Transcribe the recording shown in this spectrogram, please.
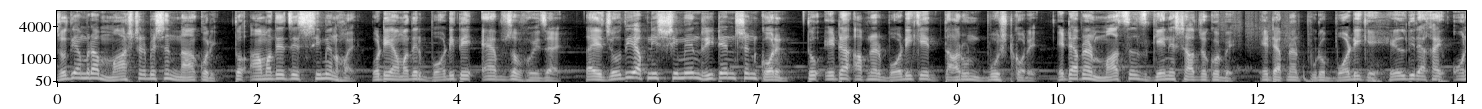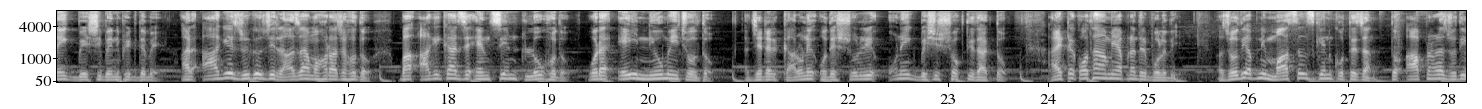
যদি আমরা মাস্টারবেশন না করি, তো আমাদের যে সিমেন হয়, ওটি আমাদের বডিতে অ্যাবজর্ব হয়ে যায়। তাই যদি আপনি সিমেন রিটেনশন করেন, তো এটা আপনার বডিকে দারুণ বুস্ট করে। এটা আপনার মাসেলস গেনে সাহায্য করবে। এটা আপনার পুরো বডিকে হেলদি রাখায় অনেক বেশি বেনিফিট দেবে। আর আগের যুগেও যে রাজা মহারাজা হতো বা আগেকার যে এনসিয়েন্ট লোক হতো, ওরা এই নিয়মেই চলতো, যেটার কারণে ওদের শরীরে অনেক বেশি শক্তি থাকতো। আরেকটা কথা আমি আপনাদের বলে দিই যদি আপনি মাসেলস গেন করতে চান, তো আপনারা যদি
